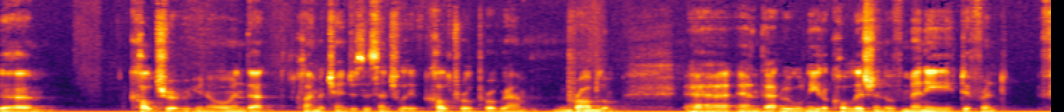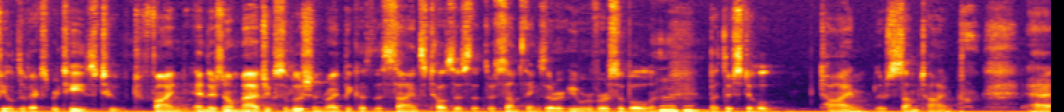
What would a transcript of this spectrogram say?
um, culture, you know, and that climate change is essentially a cultural program mm-hmm. problem, uh, and that we will need a coalition of many different fields of expertise to, to find and there's no magic solution right because the science tells us that there's some things that are irreversible and mm-hmm. but there's still time there's some time uh,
